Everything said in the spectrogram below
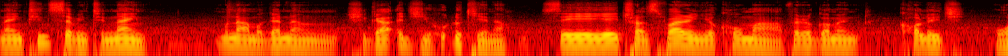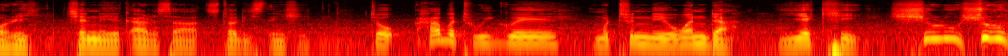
1979 muna maganan shiga aji huɗu kenan. Sai ya yi transferring ya koma federal government college wari can ne ya karasa studies din shi. To herbert wigwe mutum ne wanda yake shiru-shiru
